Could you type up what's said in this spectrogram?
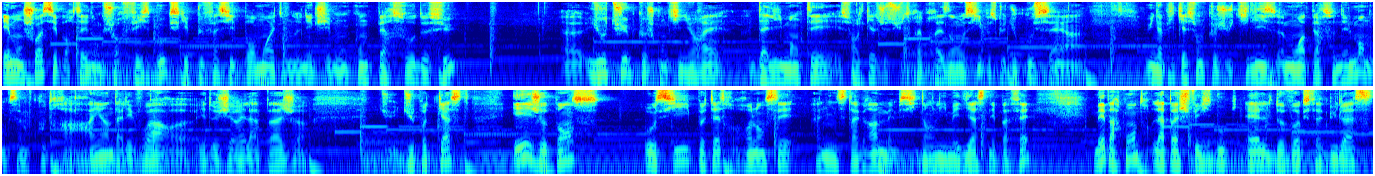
Et mon choix s'est porté donc sur Facebook, ce qui est plus facile pour moi étant donné que j'ai mon compte perso dessus. Euh, YouTube que je continuerai d'alimenter et sur lequel je suis très présent aussi parce que du coup c'est un, une application que j'utilise moi personnellement, donc ça me coûtera rien d'aller voir euh, et de gérer la page euh, du, podcast. Et je pense aussi peut-être relancer un Instagram, même si dans l'immédiat ce n'est pas fait. Mais par contre, la page Facebook, elle, de Vox Fabulas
